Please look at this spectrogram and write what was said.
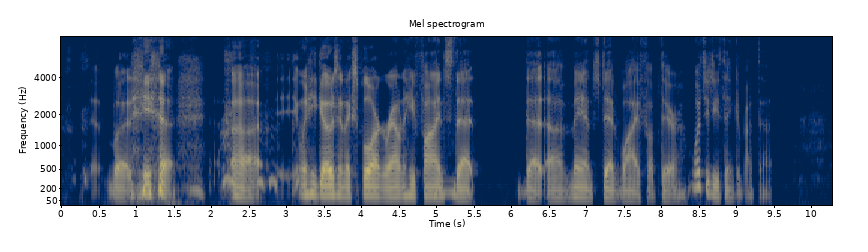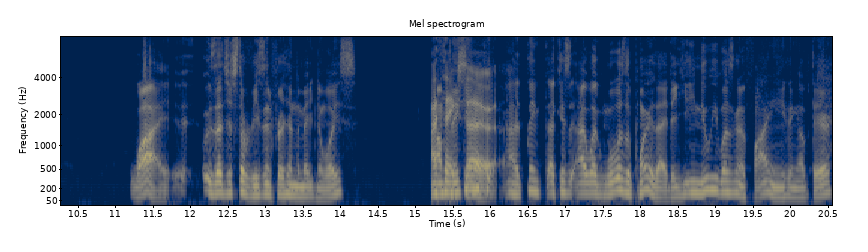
but yeah, uh when he goes and exploring around and he finds that that uh man's dead wife up there. What did you think about that? Why? Was that just a reason for him to make noise? I I'm think thinking, so. I think because I like, what was the point of that? He knew he wasn't gonna find anything up there.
